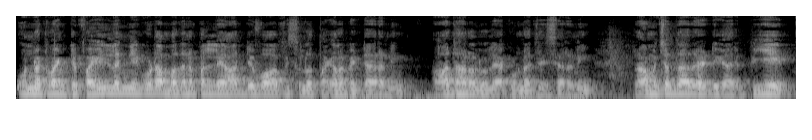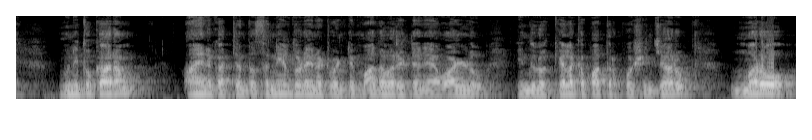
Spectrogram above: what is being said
ఉన్నటువంటి ఫైళ్ళన్నీ కూడా మదనపల్లె ఆర్డీఓ ఆఫీసులో తగలబెట్టారని ఆధారాలు లేకుండా చేశారని రామచంద్రారెడ్డి గారి పిఏ మునితుకారం ఆయనకు అత్యంత సన్నిహితుడైనటువంటి మాధవరెడ్డి అనే వాళ్ళు ఇందులో కీలక పాత్ర పోషించారు. మరో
